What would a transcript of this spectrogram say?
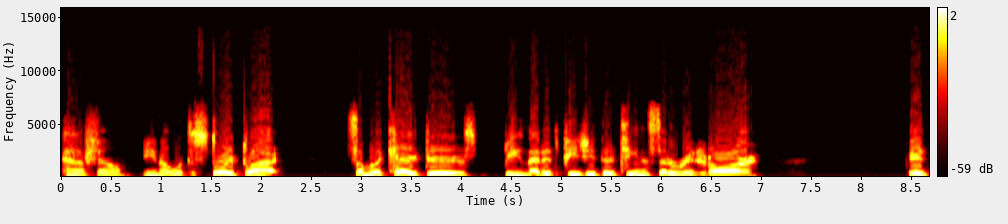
kind of film. You know, with the story plot, some of the characters being that it's PG thirteen instead of rated R. It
